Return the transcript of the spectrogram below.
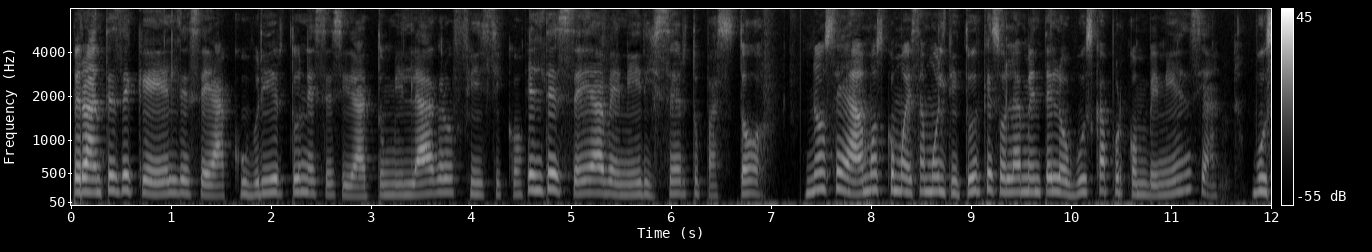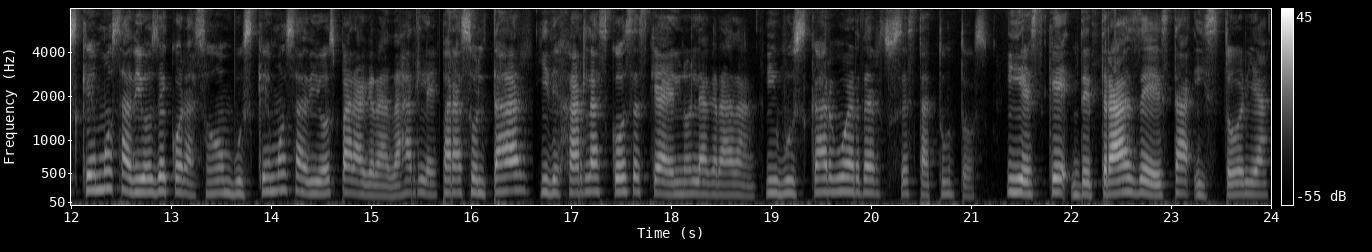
Pero antes de que Él desea cubrir tu necesidad, tu milagro físico, Él desea venir y ser tu pastor. No seamos como esa multitud que solamente lo busca por conveniencia. Busquemos a Dios de corazón, busquemos a Dios para agradarle, para soltar y dejar las cosas que a Él no le agradan y buscar guardar sus estatutos. Y es que detrás de esta historia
